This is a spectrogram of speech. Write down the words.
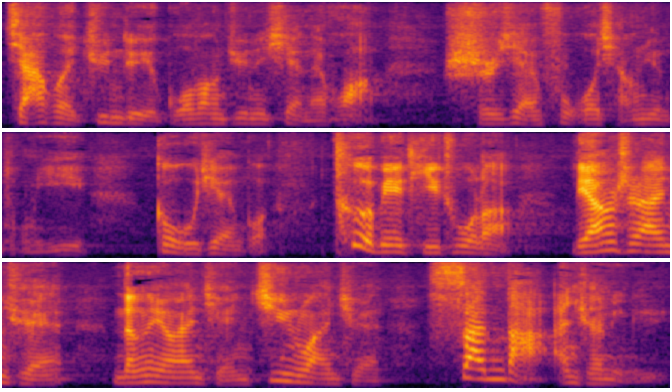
加快军队、国防军的现代化，实现富国强军统一，构建国，特别提出了。粮食安全、能源安全、金融安全三大安全领域，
